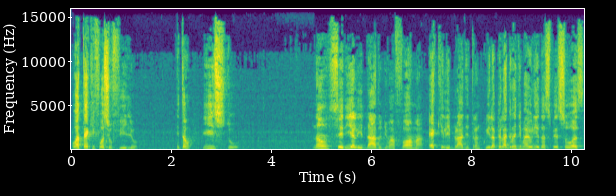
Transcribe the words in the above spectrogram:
ou até que fosse o filho. Então, isto não seria lidado de uma forma equilibrada e tranquila pela grande maioria das pessoas.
